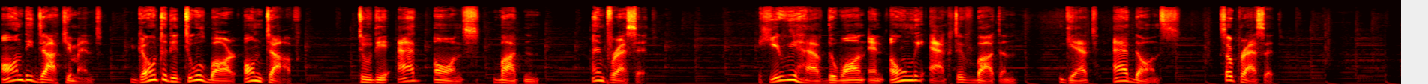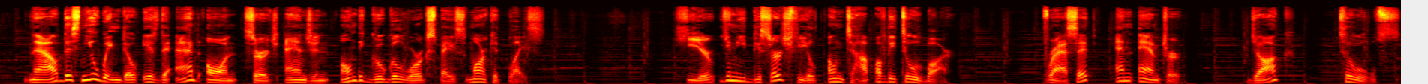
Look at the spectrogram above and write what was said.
On the document, go to the toolbar on top to the Add-ons button and press it. Here we have the one and only active button, Get Add-ons, so press it. Now this new window is the add-on search engine on the Google Workspace Marketplace. Here you need the search field on top of the toolbar. Press it and enter Doc Tools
